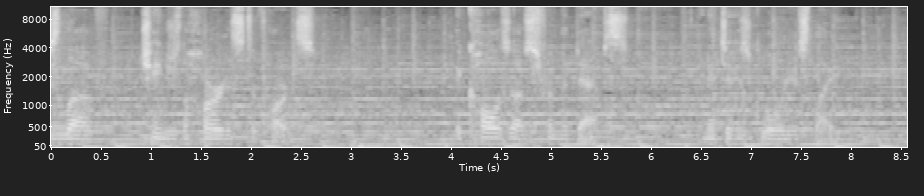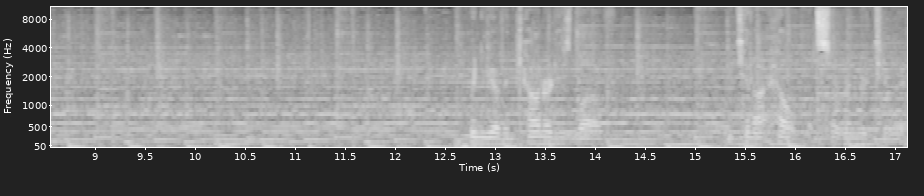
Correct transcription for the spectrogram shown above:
His love changes the hardest of hearts. It calls us from the depths and into His glorious light. When you have encountered His love, you cannot help but surrender to it.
